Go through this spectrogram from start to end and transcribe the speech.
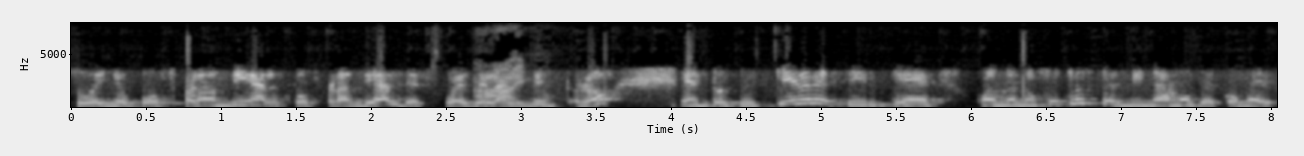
sueño postprandial, postprandial después del Ay, no. alimento, ¿no? Entonces quiere decir que cuando nosotros terminamos de comer,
